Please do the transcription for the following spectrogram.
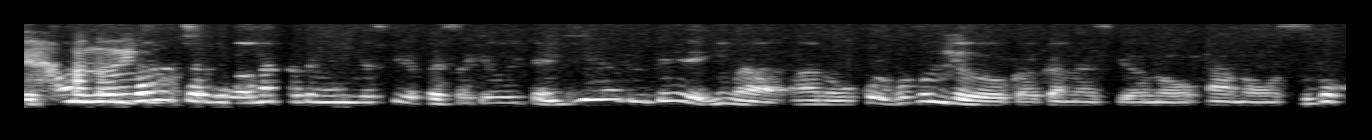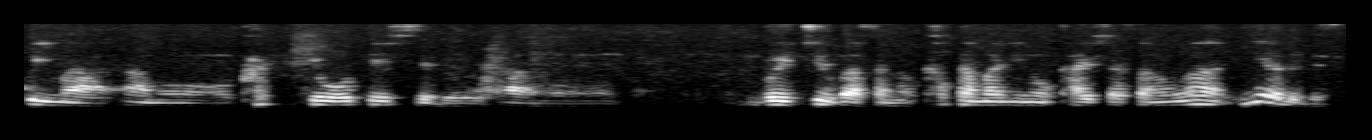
バーチャルの中でもいいんですけど、やっぱり先ほど言ったように、リアルで今、あの、これご存知かどうかわかんないですけど、あの、あの、すごく今、あの、活況を呈してる、あの、VTuber さんの塊の会社さんは、リアルです。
